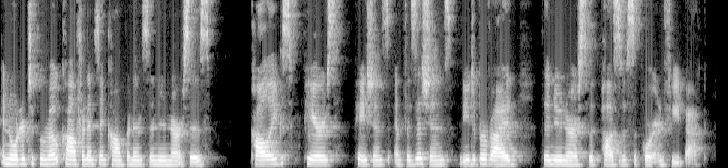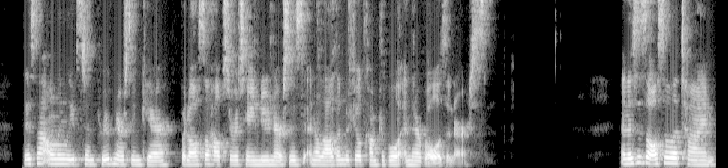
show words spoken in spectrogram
In order to promote confidence and competence in new nurses, colleagues, peers, patients, and physicians need to provide the new nurse with positive support and feedback. This not only leads to improved nursing care, but also helps to retain new nurses and allow them to feel comfortable in their role as a nurse. And this is also a time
